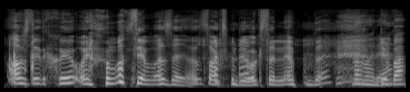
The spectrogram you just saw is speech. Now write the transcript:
avsnitt sju och jag måste bara säga en sak som du också nämnde. Vad var det? Du bara,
